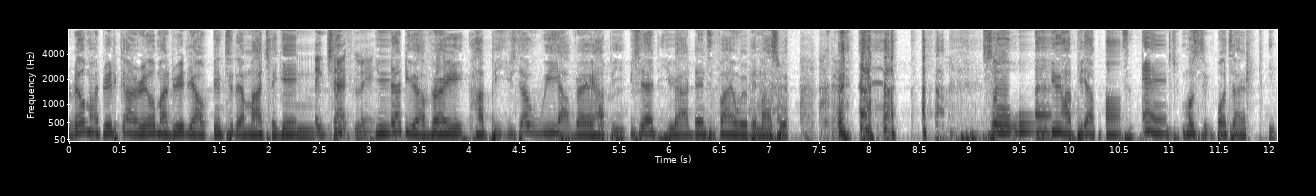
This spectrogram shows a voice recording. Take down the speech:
Real Madrid can Real Madrid they are into the match again. Exactly. You said you are very happy. You said we are very happy. You said you are identifying with him as well. so what are you happy about? And most importantly,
